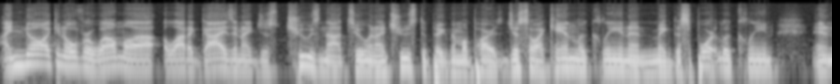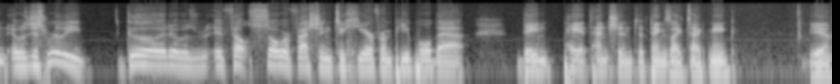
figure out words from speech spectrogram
I know I can overwhelm a lot, a lot of guys and I just choose not to and I choose to pick them apart just so I can look clean and make the sport look clean. And it was just really good. It was it felt so refreshing to hear from people that they pay attention to things like technique. Yeah,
